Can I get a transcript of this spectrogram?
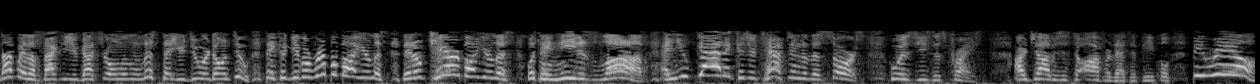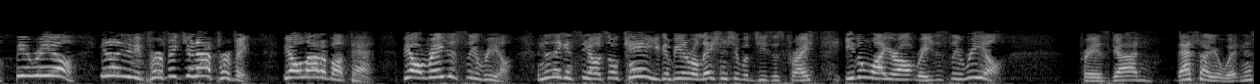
Not by the fact that you got your own little list that you do or don't do. They could give a rip about your list. They don't care about your list. What they need is love. And you got it because you're tapped into the source, who is Jesus Christ. Our job is just to offer that to people. Be real. Be real. You don't need to be perfect. You're not perfect. Be all out about that. Be outrageously real. And then they can see how it's okay. You can be in a relationship with Jesus Christ even while you're outrageously real. Praise God. That's how you're witness.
